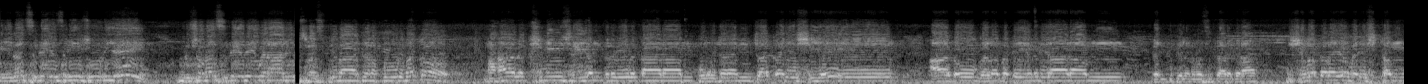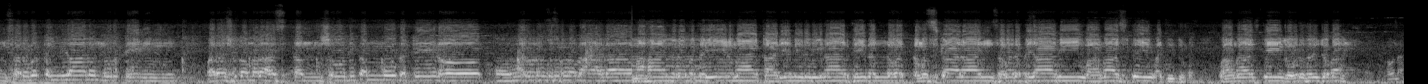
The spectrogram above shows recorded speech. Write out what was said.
मीनस्ते श्री सूर्ये वृषभस्ते देवराजे स्वस्ति महालक्ष्मी श्रीयंत्र पूजनम् च करिष्ये। ఆదో గణపతి హృదయారాం గణపతిల నమస్కారకర శివకరయ వరిష్టం సర్వకల్యాణ మూర్తి పరశుకమల హస్తం శోభితం మోదకేణ మహాగణపతయే నమ. కార్యనిర్విఘ్నార్థే దండవత్. నమస్కారాన్ సమర్పయామి. వామాస్తే అతిథు. వామాస్తే గౌరవ అవునా?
